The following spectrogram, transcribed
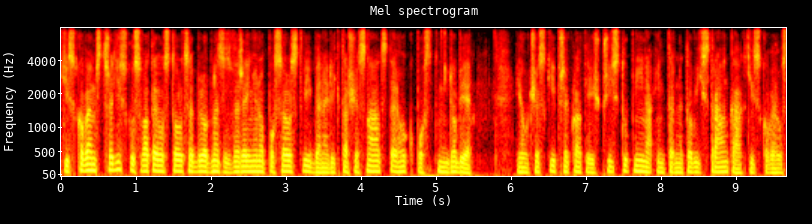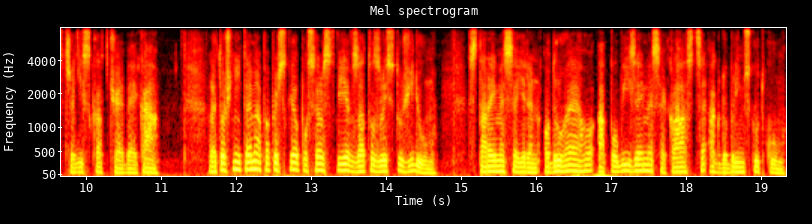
V tiskovém středisku svatého stolce bylo dnes zveřejněno poselství Benedikta XVI. k postní době. Jeho český překlad je již přístupný na internetových stránkách tiskového střediska ČBK. Letošní téma papežského poselství je vzato z listu židům. Starejme se jeden o druhého a pobízejme se k lásce a k dobrým skutkům.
